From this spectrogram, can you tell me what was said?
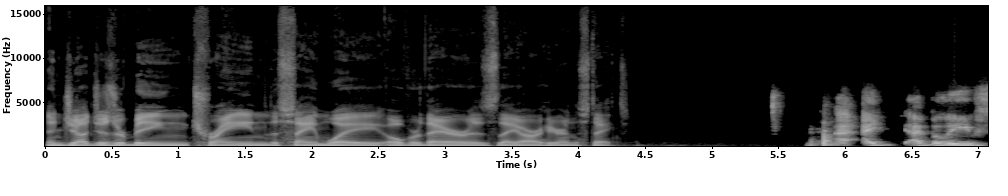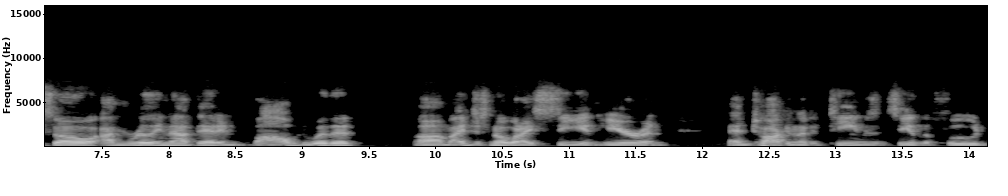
And judges are being trained the same way over there as they are here in the states. I, I, I believe so. I'm really not that involved with it. Um, I just know what I see and hear, and and talking to the teams and seeing the food.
